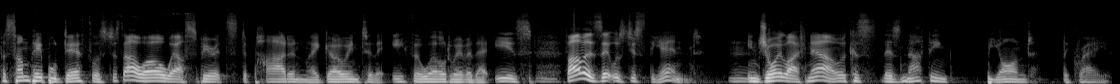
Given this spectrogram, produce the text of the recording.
for some people, death was just, oh, well, our spirits depart and they go into the ether world, wherever that is. Mm. For others, it was just the end. Mm. Enjoy life now because there's nothing beyond the grave.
